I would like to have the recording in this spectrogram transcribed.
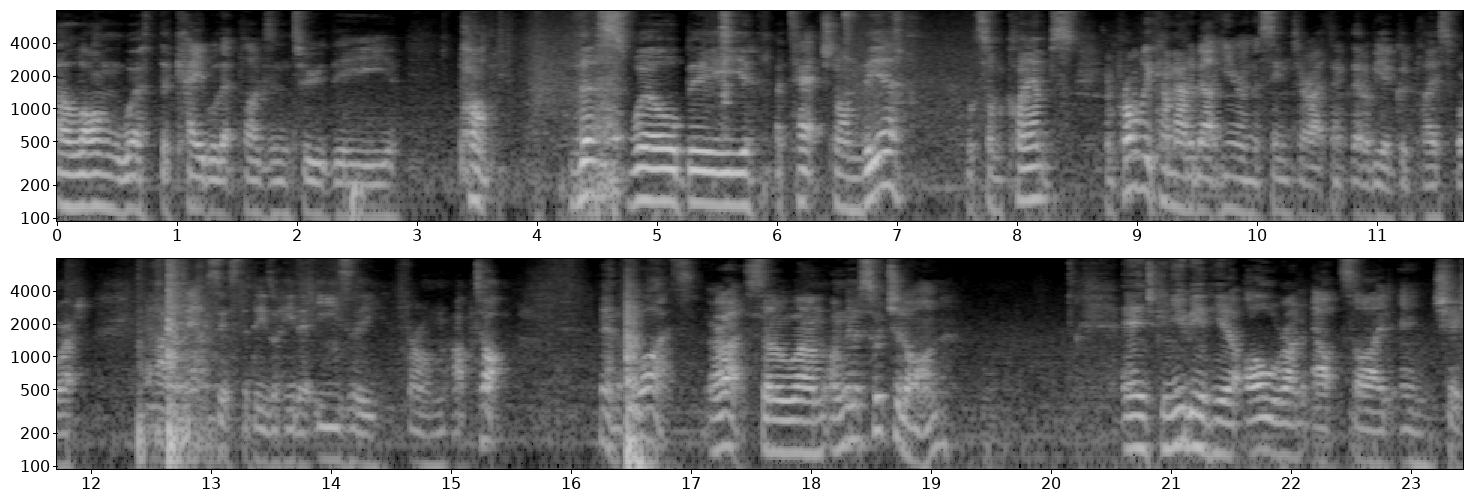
along with the cable that plugs into the pump. This will be attached on there with some clamps and probably come out about here in the center. I think that'll be a good place for it. And I can access the diesel heater easily from up top. Man, the flies. Alright, so um, I'm going to switch it on. Ange, can you be in here? I'll run outside and check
